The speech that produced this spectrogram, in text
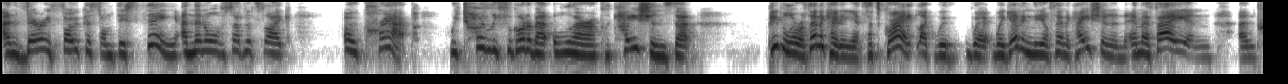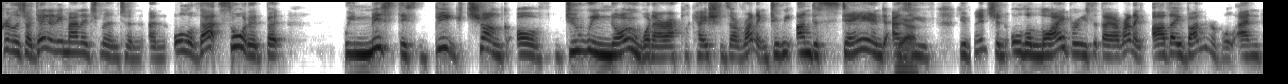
and very focused on this thing. And then all of a sudden it's like, oh crap, we totally forgot about all of our applications that people are authenticating against. That's great. Like we we're, we're getting the authentication and MFA and and privileged identity management and and all of that sorted, but we missed this big chunk of do we know what our applications are running do we understand as yeah. you've you've mentioned all the libraries that they are running are they vulnerable and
